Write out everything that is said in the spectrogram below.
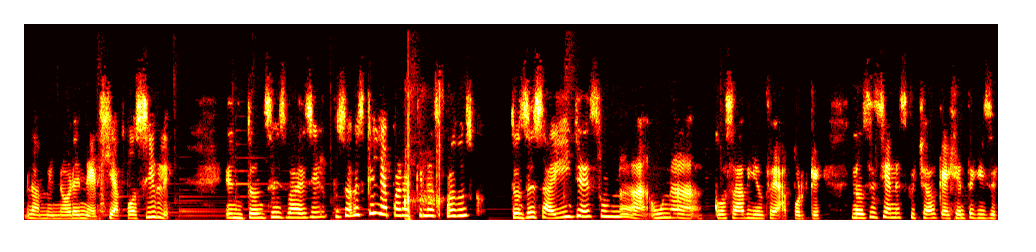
la menor energía posible. Entonces va a decir, pues sabes que ya para qué las produzco. Entonces ahí ya es una, una cosa bien fea, porque no sé si han escuchado que hay gente que dice,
